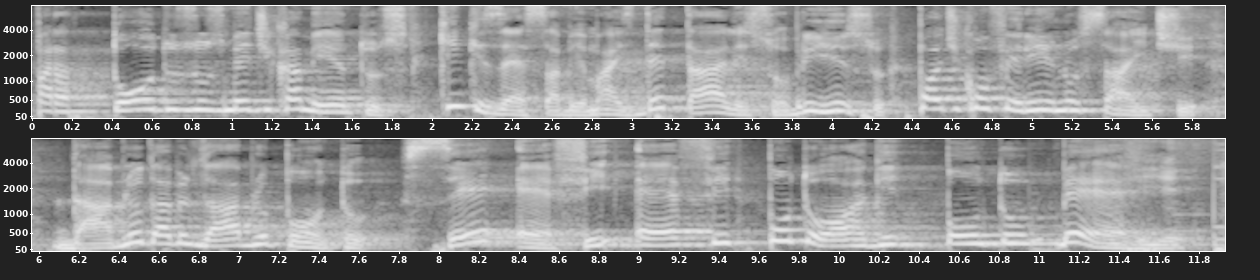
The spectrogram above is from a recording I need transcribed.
para todos os medicamentos. Quem quiser saber mais detalhes sobre isso, pode conferir no site www.cff.org.br.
